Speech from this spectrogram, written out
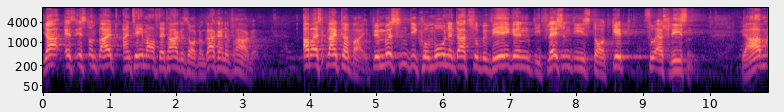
Ja, es ist und bleibt ein Thema auf der Tagesordnung, gar keine Frage. Aber es bleibt dabei. Wir müssen die Kommunen dazu bewegen, die Flächen, die es dort gibt, zu erschließen. Wir haben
